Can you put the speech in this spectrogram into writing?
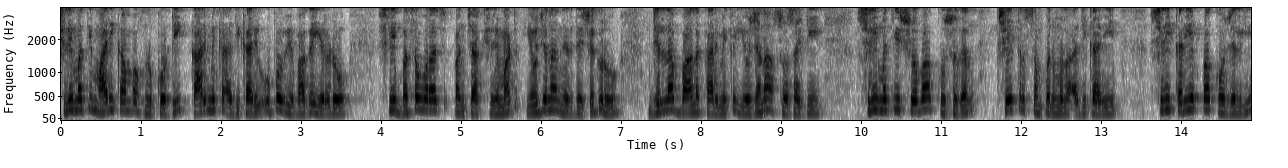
ಶ್ರೀಮತಿ ಮಾರಿಕಾಂಬ ಹುಲ್ಕೋಟಿ ಕಾರ್ಮಿಕ ಅಧಿಕಾರಿ ಉಪವಿಭಾಗ ಎರಡು, ಶ್ರೀ ಬಸವರಾಜ್ ಪಂಚಾಕ್ಷರಿ ಶ್ರೀಮಠ್ ಯೋಜನಾ ನಿರ್ದೇಶಕರು, ಜಿಲ್ಲಾ ಬಾಲ ಕಾರ್ಮಿಕ ಯೋಜನಾ ಸೊಸೈಟಿ, ಶ್ರೀಮತಿ ಶೋಭಾ ಕುಸುಗಲ್, ಕ್ಷೇತ್ರ ಸಂಪನ್ಮೂಲ ಅಧಿಕಾರಿ ಶ್ರೀ ಕರಿಯಪ್ಪ ಕೋಜಲ್ಗಿ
